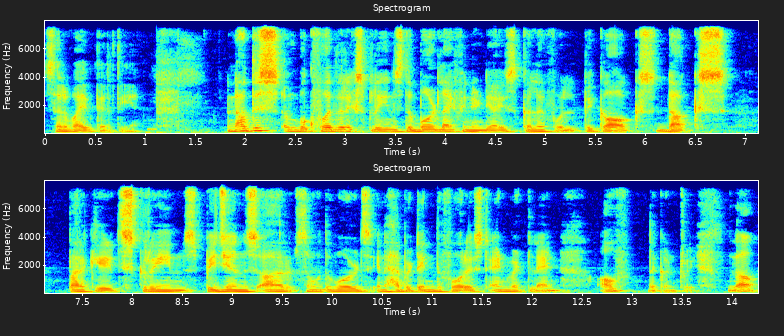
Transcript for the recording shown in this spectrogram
सर्वाइव करती है। Now this book further explain the bird life in India is colourful peacocks ducks parakeets cranes pigeons are some of the world's inhabiting the forest and wetland of the country now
